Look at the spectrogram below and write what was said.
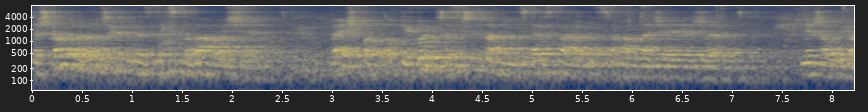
Te szkoły rolnicze, które zdecydowały się wejść pod opiekuńcze skrzydła Ministerstwa Rolnictwa, mam nadzieję, że nie żałują,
